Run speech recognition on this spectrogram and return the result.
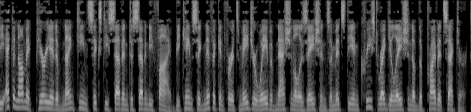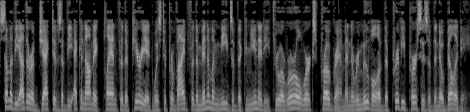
The economic period of 1967–75 became significant for its major wave of nationalizations amidst the increased regulation of the private sector. Some of the other objectives of the economic plan for the period was to provide for the minimum needs of the community through a rural works program and the removal of the privy purses of the nobility.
